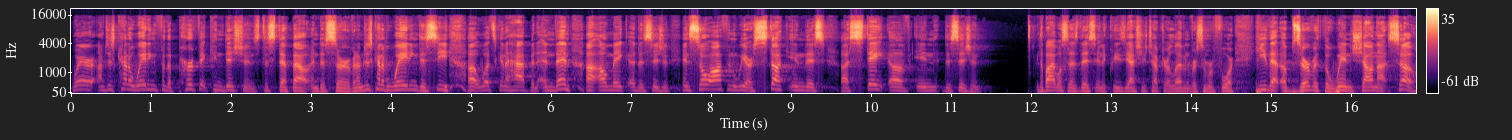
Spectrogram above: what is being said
Where I'm just kind of waiting for the perfect conditions to step out and to serve. And I'm just kind of waiting to see uh, what's going to happen. And then uh, I'll make a decision. And so often we are stuck in this uh, state of indecision. The Bible says this in Ecclesiastes chapter 11, verse number 4 He that observeth the wind shall not sow,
